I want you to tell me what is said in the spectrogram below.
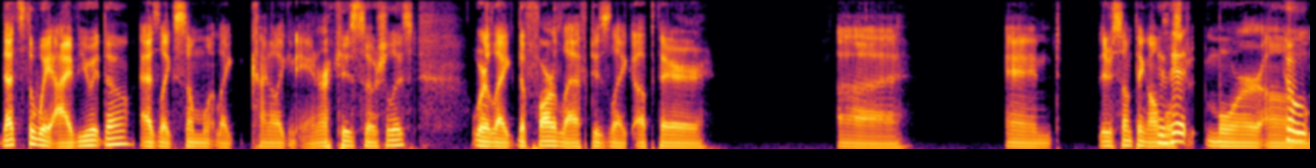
That's the way I view it though, as like somewhat like kind of like an anarchist socialist, where like the far left is like up there, uh, and there's something almost it- more um. So-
